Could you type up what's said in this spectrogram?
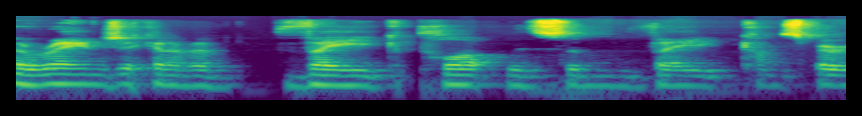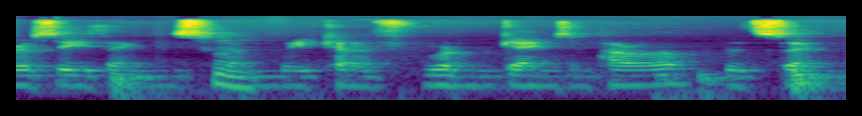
arrange a kind of a vague plot with some vague conspiracy things, Hmm. and we kind of run games in parallel with some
